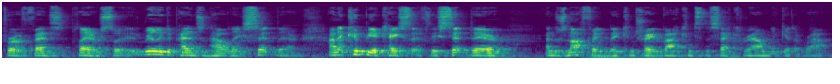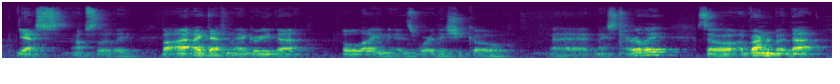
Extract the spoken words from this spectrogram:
for offensive players. So it really depends on how they sit there. And it could be a case that if they sit there and there's nothing, they can trade back into the second round and get a Rapp. Yes, absolutely. But I, I definitely agree that O line is where they should go uh, nice and early. So around about that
